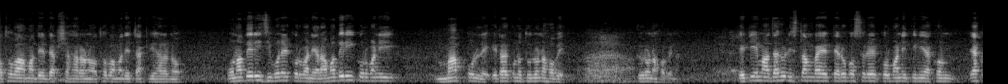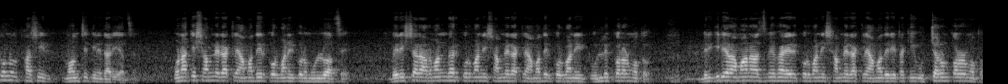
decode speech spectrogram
অথবা আমাদের ব্যবসা হারানো, অথবা আমাদের চাকরি হারানো, ওনাদেরই জীবনের কোরবানি, আর আমাদেরই কোরবানি মাপ করলে এটার কোনো তুলনা হবে? তুলনা হবে না। এটি মাজারুল ইসলাম ভাইয়ের তেরো বছরের কোরবানি, তিনি এখন এখনও ফাঁসির মঞ্চে তিনি দাঁড়িয়ে আছেন। ওনাকে সামনে রাখলে আমাদের কোরবানির কোনো মূল্য আছে? বেরিস্টার আরমান ভাইয়ের কোরবানি সামনে রাখলে আমাদের কোরবানি উল্লেখ করার মতো। ব্রিগেডিয়ার আমান আজমি ভাইয়ের কোরবানি সামনে রাখলে আমাদের এটা কি উচ্চারণ করার মতো?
